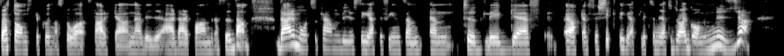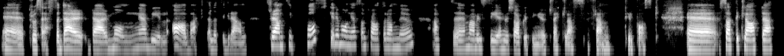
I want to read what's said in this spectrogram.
för att de ska kunna stå starka när vi är där på andra sidan. Däremot så kan vi ju se att det finns en, en tydlig eh, ökad försiktighet liksom i att dra igång nya eh, processer där, där många vill avvakta lite grann. Fram till påsk är det många som pratar om nu att eh, man vill se hur saker och ting utvecklas fram till påsk. Eh, så att det är klart att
